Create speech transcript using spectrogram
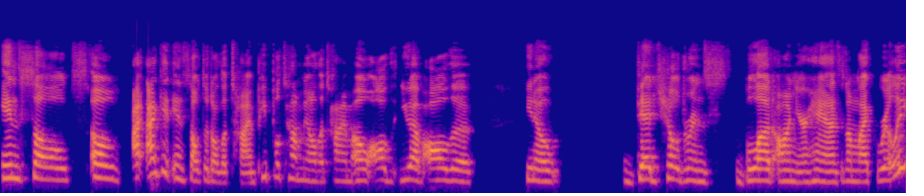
insults oh I, I get insulted all the time. People tell me all the time oh all you have all the you know dead children's blood on your hands and i'm like really?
